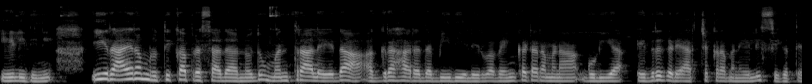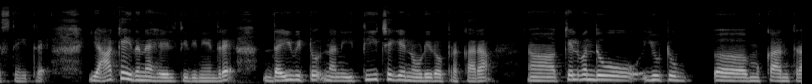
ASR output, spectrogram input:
ಹೇಳಿದ್ದೀನಿ. ಈ ರಾಯರ ಮೃತಿಕಾ ಪ್ರಸಾದ ಅನ್ನೋದು ಮಂತ್ರಾಲಯದ ಅಗ್ರಹಾರದ ಬೀದಿಯಲ್ಲಿರುವ ವೆಂಕಟರಮಣ ಗುಡಿಯ ಎದುರುಗಡೆ ಅರ್ಚಕರ ಮನೆಯಲ್ಲಿ ಸಿಗುತ್ತೆ ಸ್ನೇಹಿತರೆ. ಯಾಕೆ ಇದನ್ನು ಹೇಳ್ತಿದ್ದೀನಿ ಅಂದರೆ ದಯವಿಟ್ಟು ನಾನು ಇತ್ತೀಚೆಗೆ ನೋಡಿರೋ ಪ್ರಕಾರ ಕೆಲವೊಂದು ಯೂಟ್ಯೂಬ್ ಮುಖಾಂತರ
